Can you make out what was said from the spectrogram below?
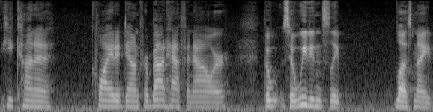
he kind of quieted down for about half an hour. But so we didn't sleep last night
